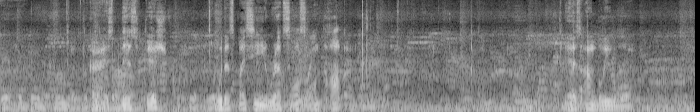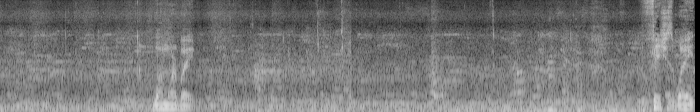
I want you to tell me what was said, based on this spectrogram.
Guys, this fish with the spicy red sauce on top is unbelievable. One more bite. Fish is white,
